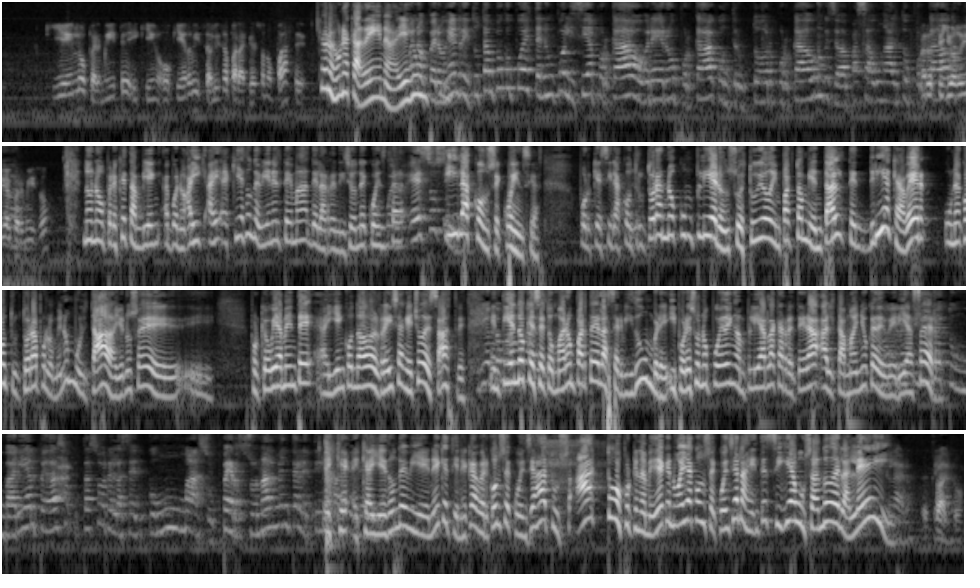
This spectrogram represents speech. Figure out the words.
quién lo permite y quién o quién visualiza para que eso no pase. Claro, es una cadena. Y bueno, pero Henry, tú tampoco puedes tener un policía por cada obrero, por cada constructor, por cada uno que se va a pasar un alto. Por pero si yo doy el permiso. No, no, pero es que también, bueno, ahí, aquí es donde viene el tema de la rendición de cuentas y las consecuencias. Porque si las constructoras no cumplieron su estudio de impacto ambiental, tendría que haber una constructora por lo menos multada. Yo no sé. Eh, porque obviamente ahí en Condado del Rey se han hecho desastres. Entiendo que se tomaron parte de la servidumbre y por eso no pueden ampliar la carretera al tamaño que debería ser. Yo tumbaría el pedazo que está sobre la con un mazo, personalmente le Es que, es que ahí es donde viene que tiene que haber consecuencias a tus actos, porque en la medida que no haya consecuencias la gente sigue abusando de la ley. Claro, Exacto.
